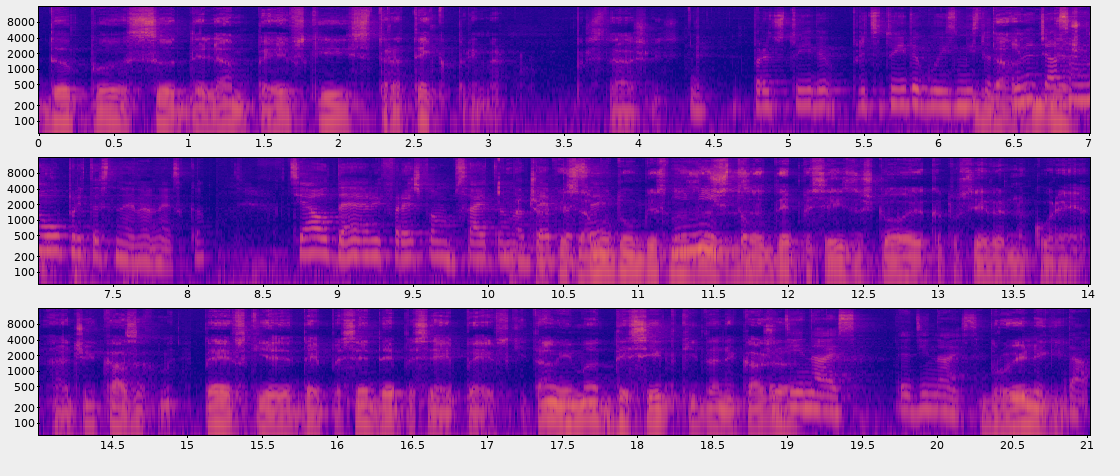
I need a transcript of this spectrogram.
ДПС Делян Пеевски стратег, примерно. Представяш ли си? Предстои да, предстои да го измислят. Да, Иначе аз съм много притеснена днеска. Цял ден рефрешвам сайта на Чакай ДПС. само да обясна за, за ДПС и защо е като Северна Корея. Значи казахме, Пеевски е ДПС, ДПС е Пеевски. Там има десетки, да не кажа... 11. 11. Брои ли ги? Да.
